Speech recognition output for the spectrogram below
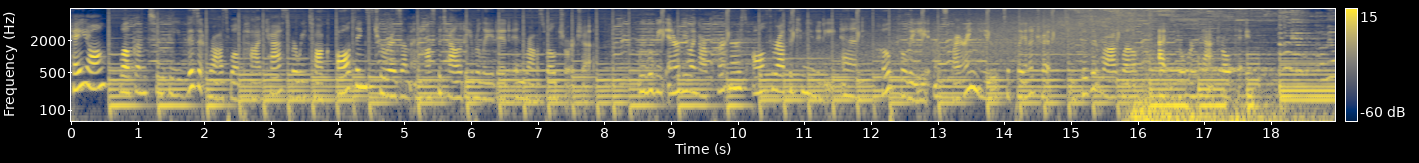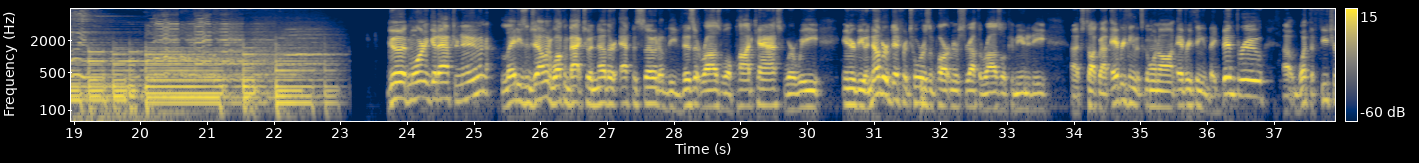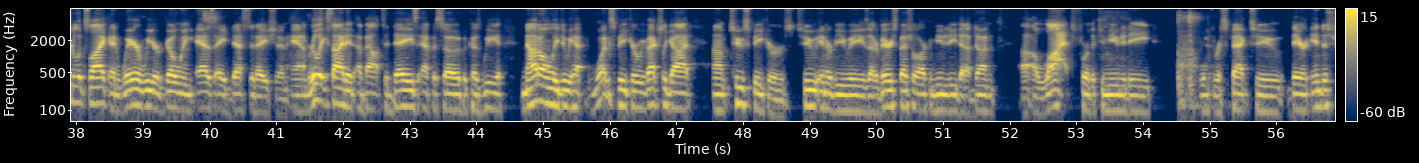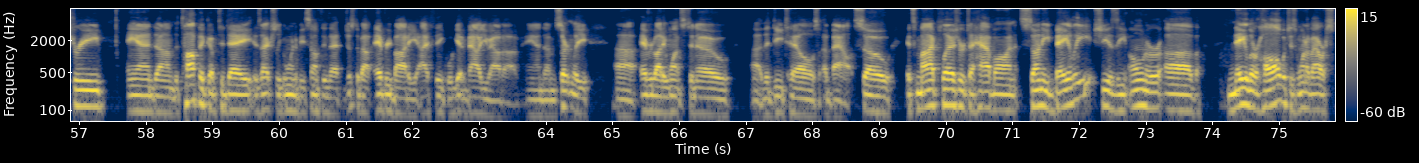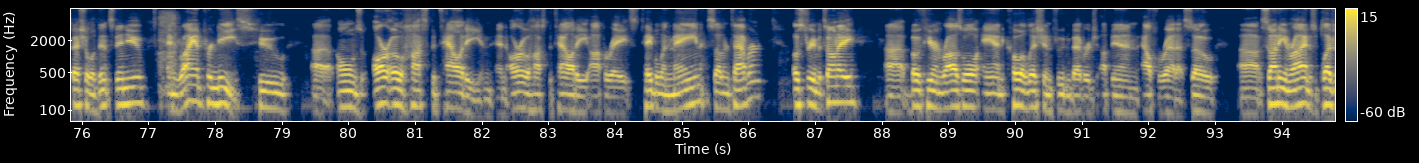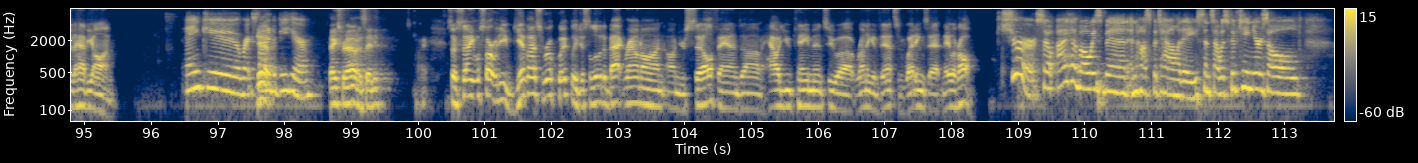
Hey, y'all. Welcome to the Visit Roswell podcast, where we talk all things tourism and hospitality related in Roswell, Georgia. We will be interviewing our partners all throughout the community and hopefully inspiring you to plan a trip to visit Roswell at your natural pace. Good morning, good afternoon, ladies and gentlemen. Welcome back to another episode of the Visit Roswell podcast, where we interview a number of different tourism partners throughout the Roswell community uh, to talk about everything that's going on, everything that they've been through, uh, what the future looks like, and where we are going as a destination. And I'm really excited about today's episode because we not only do we have one speaker, we've actually got um, two speakers, two interviewees that are very special to our community that have done uh, a lot for the community uh, with respect to their industry. And um, the topic of today is actually going to be something that just about everybody, I think, will get value out of. And um, certainly uh, everybody wants to know uh, the details about. So it's my pleasure to have on Sunny Bailey. She is the owner of Naylor Hall, which is one of our special events venue, and Ryan Pernice, who uh, owns RO Hospitality, and, and RO Hospitality operates Table and Main, Southern Tavern, Osteria Mattone, uh, both here in Roswell, and Coalition Food and Beverage up in Alpharetta. So, uh, Sunny and Ryan, it's a pleasure to have you on. Thank you. We're excited yeah. to be here. Thanks for having us, Andy. All right. So, Sunny, we'll start with you. Give us real quickly just a little bit of background on on yourself and um, how you came into uh, running events and weddings at Naylor Hall. Sure. So I have always been in hospitality since I was 15 years old.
